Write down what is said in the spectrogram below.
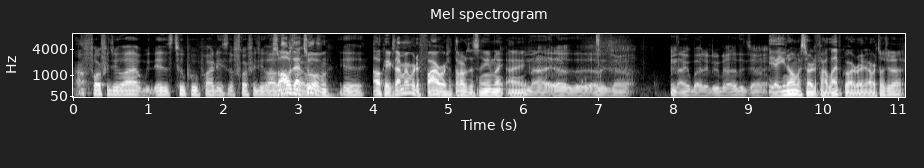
Huh? Fourth of July, it two pool parties. The Fourth of July. So I was at two of them. Yeah. Okay, because I remember the fireworks. I thought it was the same night. Yeah, right. nah, that was the other jump. Now you about to do the other jump. Yeah, you know I'm a certified lifeguard, right? I ever told you that.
